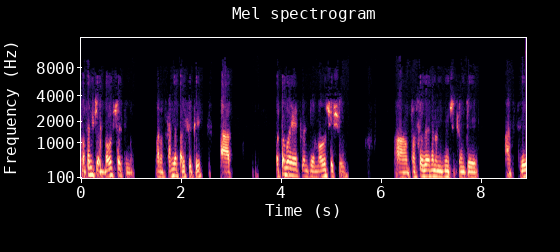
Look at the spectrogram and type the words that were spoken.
ప్రపంచ భవిష్యత్తును మన సంఘ పరిస్థితి ఆ కొత్తబోయేటువంటి మౌశిషు ఆ పశువేదన అనుభవించినటువంటి ఆ స్త్రీ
